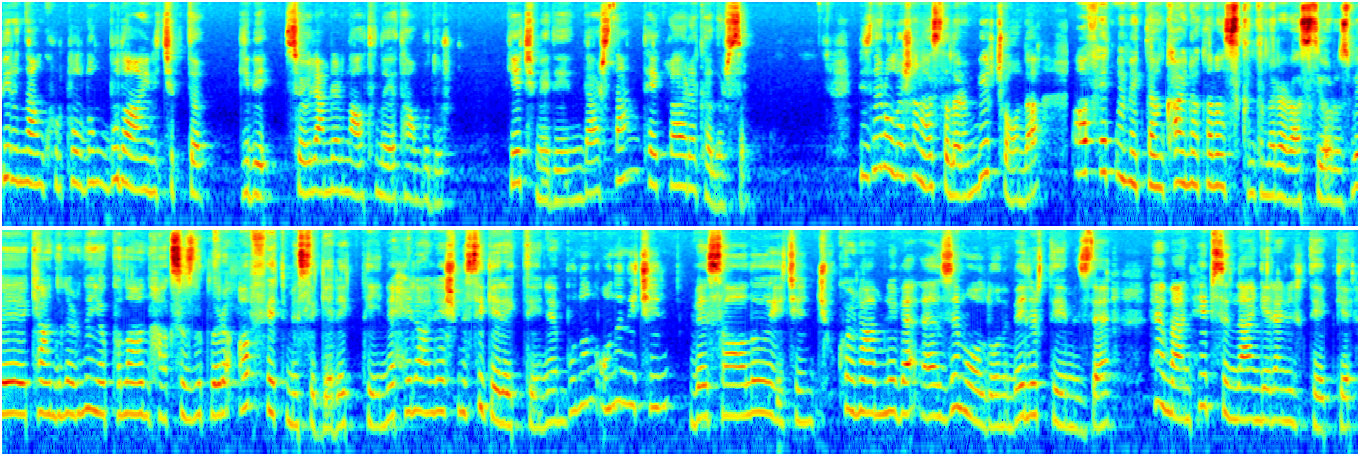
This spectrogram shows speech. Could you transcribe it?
Birinden kurtuldum bu da aynı çıktı gibi söylemlerin altında yatan budur. Geçmediğin dersten tekrara kalırsın. Bizlere ulaşan hastaların birçoğunda affetmemekten kaynaklanan sıkıntılara rastlıyoruz ve kendilerine yapılan haksızlıkları affetmesi gerektiğini, helalleşmesi gerektiğini, bunun onun için ve sağlığı için çok önemli ve elzem olduğunu belirttiğimizde hemen hepsinden gelen ilk tepki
